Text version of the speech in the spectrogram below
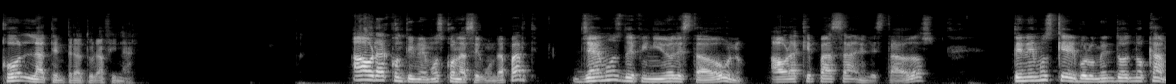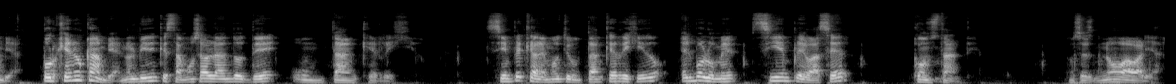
con la temperatura final. Ahora continuemos con la segunda parte. Ya hemos definido el estado 1. Ahora, ¿qué pasa en el estado 2? Tenemos que el volumen 2 no cambia. ¿Por qué no cambia? No olviden que estamos hablando de un tanque rígido. Siempre que hablemos de un tanque rígido, el volumen siempre va a ser constante. Entonces no va a variar.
